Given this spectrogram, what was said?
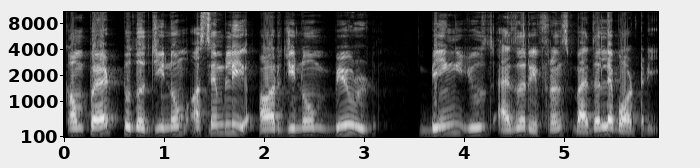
compared to the genome assembly or genome build being used as a reference by the laboratory.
